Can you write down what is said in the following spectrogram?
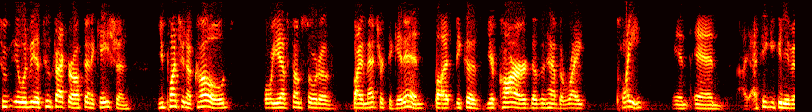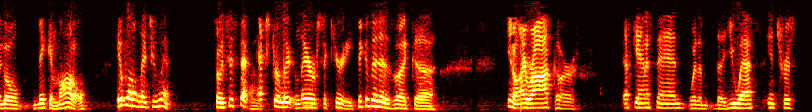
two. It would be a two-factor authentication. You punch in a code, or you have some sort of biometric to get in, but because your car doesn't have the right plate, and and I think you could even go make and model, it won't let you in. So it's just that wow. extra layer of security. Think of it as like, uh, you know, Iraq or Afghanistan, where the the U.S. interests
